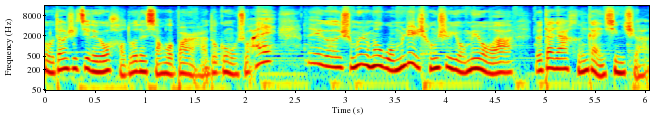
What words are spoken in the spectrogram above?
我当时记得有好多的小伙伴儿哈、都跟我说，哎，那个什么什么，我们这城市有没有啊？就大家很感兴趣啊。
